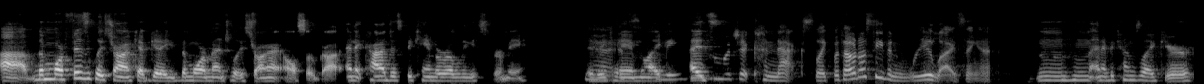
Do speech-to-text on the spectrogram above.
Um, the more physically strong I kept getting, the more mentally strong I also got. And it kind of just became a release for me it Yeah, became it's like amazing it's how much it connects, like without us even realizing it. hmm and it becomes like your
